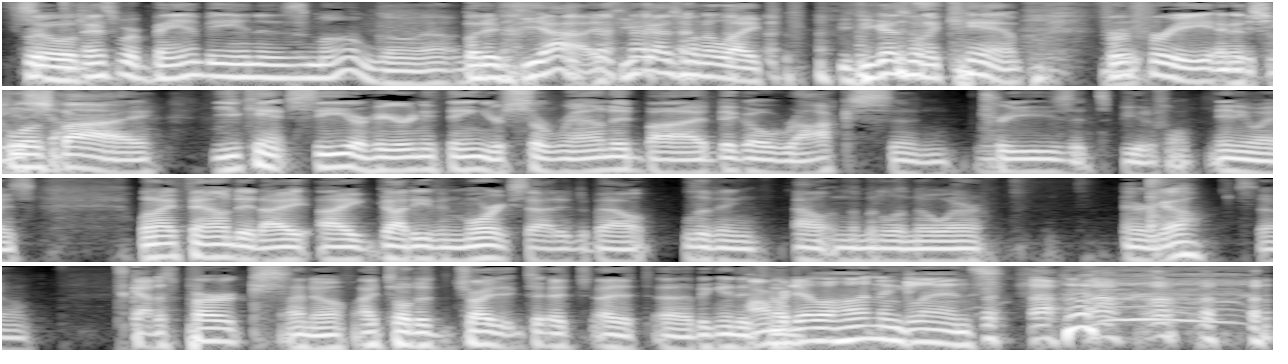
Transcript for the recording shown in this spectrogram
So so that's where Bambi and his mom go out. But if yeah, if you guys want to like, if you guys want to camp for free and and it's close by, you can't see or hear anything. You're surrounded by big old rocks and trees. It's beautiful. Anyways, when I found it, I I got even more excited about living out in the middle of nowhere. There we go. So It's got its perks. I know I told it try to uh, uh, begin to tell, Armadillo hunting in Glens. I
